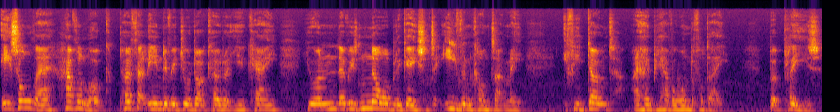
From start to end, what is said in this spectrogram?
It's all there. Have a look. Perfectlyindividual.co.uk. You are, there is no obligation to even contact me. If you don't, I hope you have a wonderful day. But please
